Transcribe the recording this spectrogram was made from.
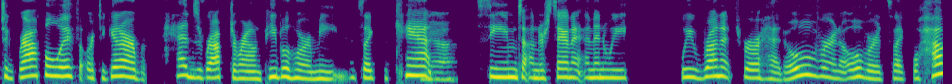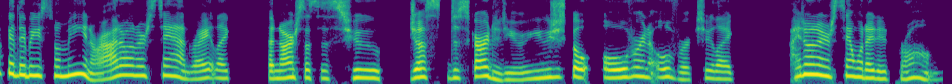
to grapple with or to get our heads wrapped around people who are mean. It's like we can't yeah. seem to understand it. And then we we run it through our head over and over. It's like, well, how could they be so mean? Or I don't understand, right? Like the narcissist who just discarded you. You just go over and over because you're like, I don't understand what I did wrong.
